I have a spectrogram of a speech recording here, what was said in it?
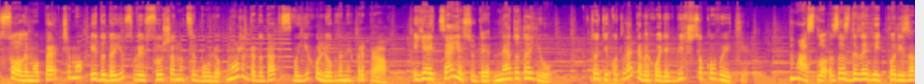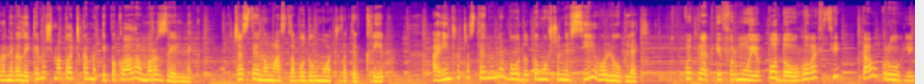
Солимо, перчимо і додаю свою сушену цибулю. Можете додати своїх улюблених приправ. Яйця я сюди не додаю. Тоді котлети виходять більш соковиті. Масло заздалегідь порізала невеликими шматочками і поклала в морозильник. Частину масла буду вмочувати в кріп, а іншу частину не буду, тому що не всі його люблять. Котлетки формую по подовгувасті та округлі.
